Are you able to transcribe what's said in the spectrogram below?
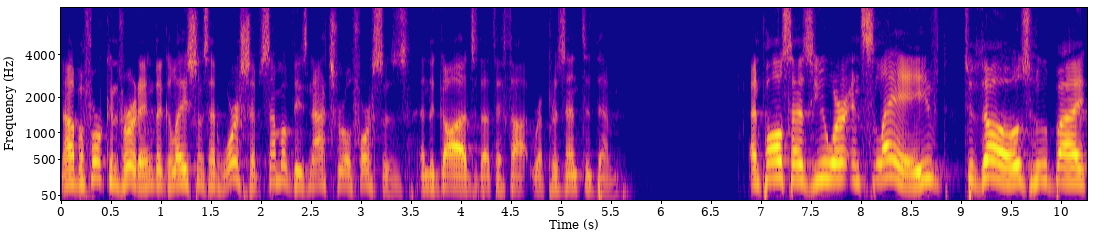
Now, before converting, the Galatians had worshipped some of these natural forces and the gods that they thought represented them. And Paul says, You were enslaved to those who by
